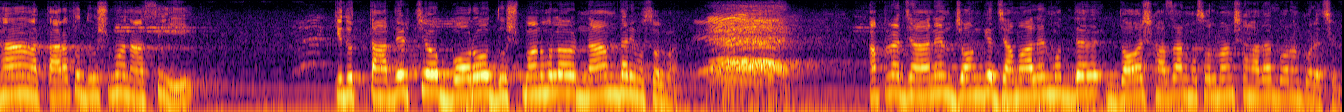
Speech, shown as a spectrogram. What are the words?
হ্যাঁ তারা তো দুশ্মন আসি কিন্তু তাদের চেয়েও বড় দুশ্মন হলো নামধারী মুসলমান। আপনারা জানেন জঙ্গে জামালের মধ্যে দশ হাজার মুসলমান শাহাদাত বরণ করেছিল।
